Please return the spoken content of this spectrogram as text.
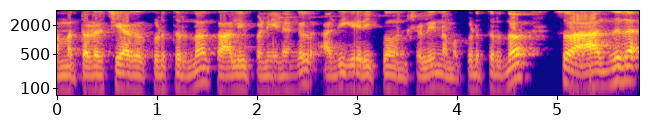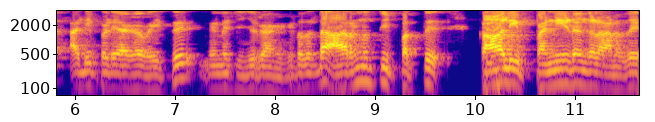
நம்ம தொடர்ச்சியாக கொடுத்திருந்தோம். காலி பணியிடங்கள் அதிகரிக்கும் சொல்லி நம்ம கொடுத்திருந்தோம். ஸோ அதில் அடிப்படையாக வைத்து என்ன செஞ்சிருக்காங்க? கிட்டத்தட்ட அறுநூத்தி பத்து காலி பணியிடங்களானது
